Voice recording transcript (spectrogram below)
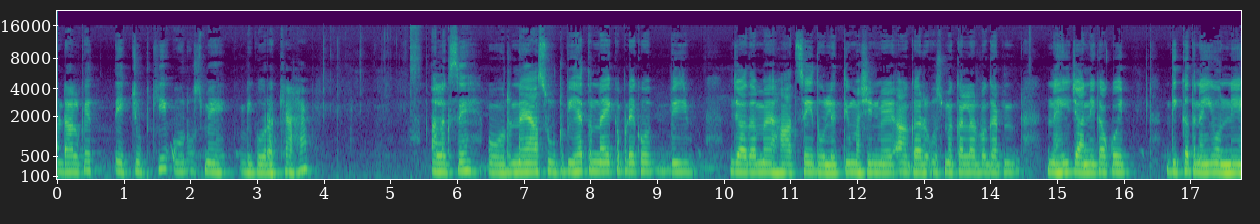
डाल के एक चुटकी और उसमें भिगो रखा है। अलग से और नया सूट भी है तो नए कपड़े को भी ज़्यादा मैं हाथ से ही धो लेती हूँ मशीन में। अगर उसमें कलर वगैरह नहीं जाने का कोई दिक्कत नहीं होने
